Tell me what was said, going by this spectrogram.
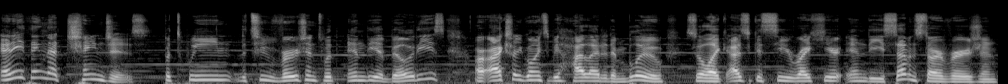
anything that changes between the two versions within the abilities are actually going to be highlighted in blue. So like as you can see right here in the 7 star version,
